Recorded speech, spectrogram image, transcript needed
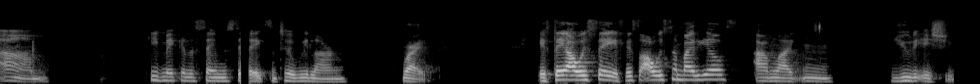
um, keep making the same mistakes until we learn, right? If they always say if it's always somebody else, I'm like, mm, you the issue.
